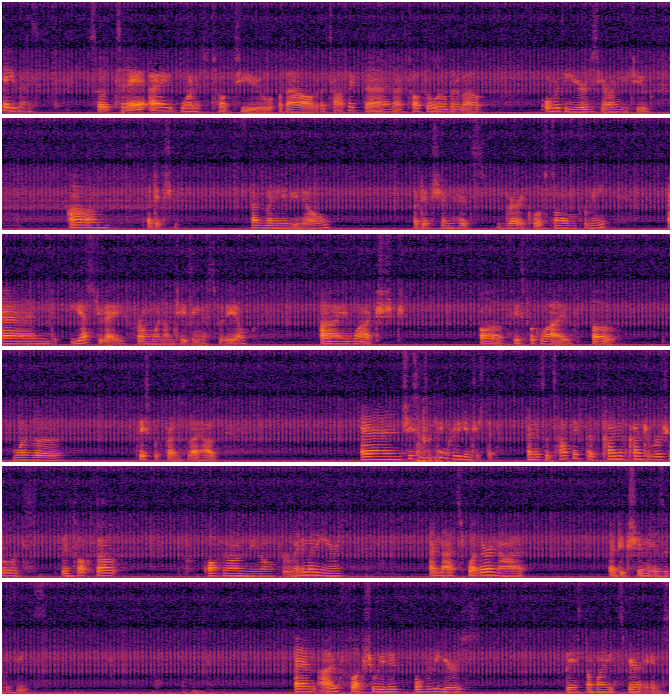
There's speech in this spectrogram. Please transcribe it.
Hey guys. So today I wanted to talk to you about a topic that I've talked a little bit about over the years here on YouTube. Um, addiction. As many of you know, addiction hits very close to home for me. And yesterday, from when I'm taping this video, I watched a Facebook Live of one of the Facebook friends that I have and she said something pretty interesting. And it's a topic that's kind of controversial. It's been talked about off and on, you know, for many, many years. And that's whether or not addiction is a disease. And I've fluctuated over the years based on my experience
